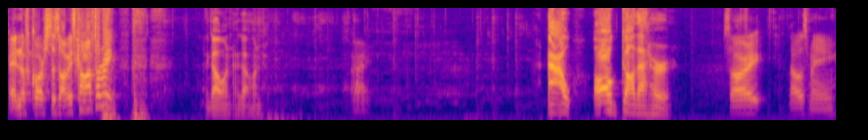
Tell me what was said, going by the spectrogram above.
And of course, the zombies come after me. I got one, I got one. All right. Ow! Oh god, that hurt. Sorry, that was me.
